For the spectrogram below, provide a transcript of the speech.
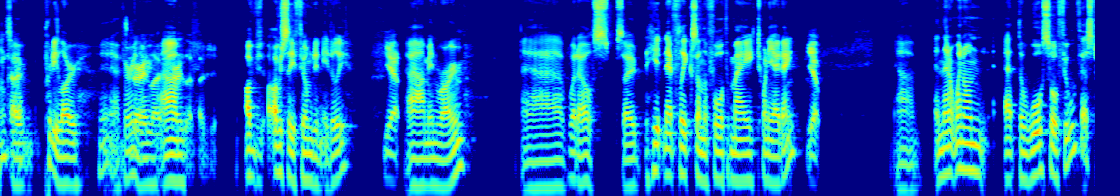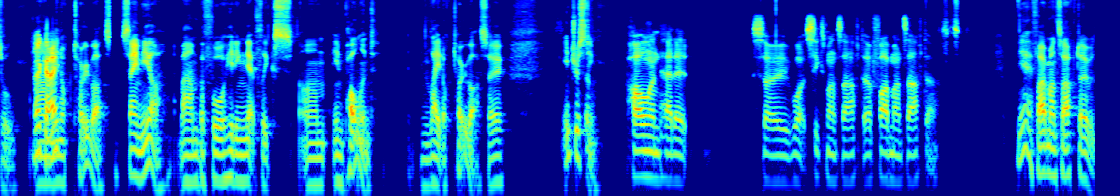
Okay. So pretty low. Yeah, very, very low. low um, very low budget obviously filmed in Italy. Yeah. Um, in Rome. Uh, what else? So hit Netflix on the fourth of May, twenty eighteen. Yep. Um, and then it went on at the Warsaw Film Festival um, okay. in October, same year, um, before hitting Netflix um, in Poland in late October. So interesting. So Poland had it So what? Six months after, five months after. Yeah, five months after.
